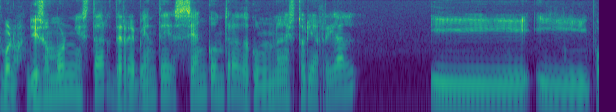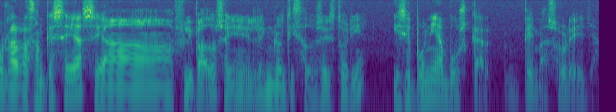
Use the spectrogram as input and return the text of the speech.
Bueno, Jason Morningstar de repente se ha encontrado con una historia real y, y, por la razón que sea se ha flipado, se ha hipnotizado esa historia y se pone a buscar temas sobre ella.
